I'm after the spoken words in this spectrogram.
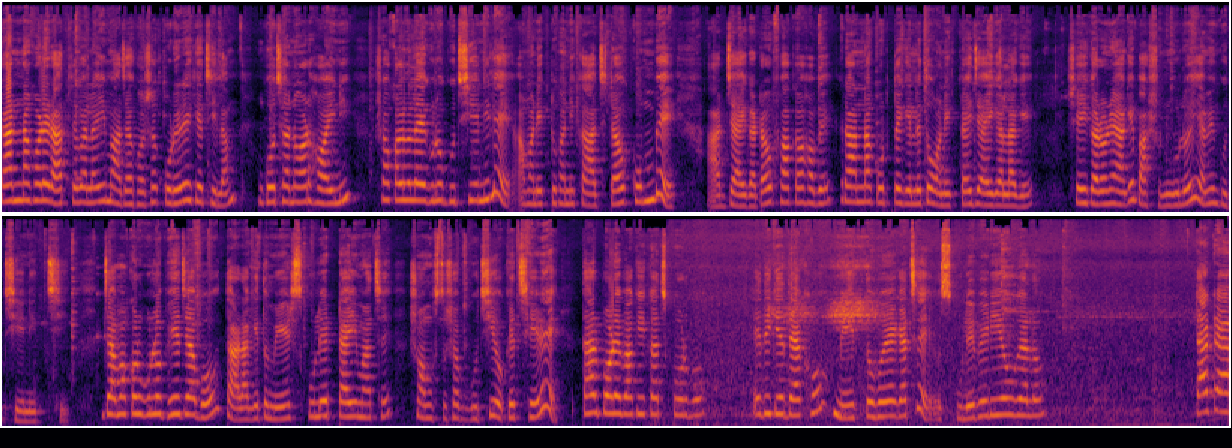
রান্নাঘরে রাত্রেবেলায় মাজা ঘষা করে রেখেছিলাম। গোছানো আর হয়নি। সকালবেলা এগুলো গুছিয়ে নিলে আমার একটুখানি কাজটাও কমবে আর জায়গাটাও ফাঁকা হবে। রান্না করতে গেলে তো অনেকটাই জায়গা লাগে। সেই কারণে আগে বাসনগুলোই আমি গুছিয়ে নিচ্ছি। জামাকাপড়গুলো ভেজাবো, তার আগে তো মেয়ের স্কুলের টাইম আছে। সমস্ত সব গুছিয়ে ওকে ছেড়ে তারপরে বাকি কাজ করব। এদিকে দেখো, মেয়ের তো হয়ে গেছে, স্কুলে বেরিয়েও গেল। টাটা!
